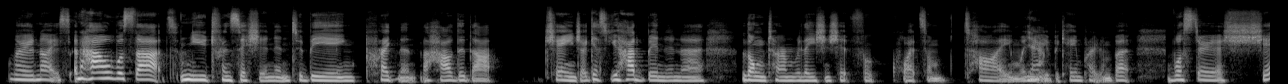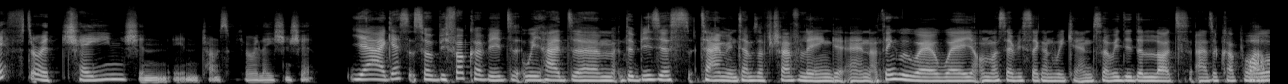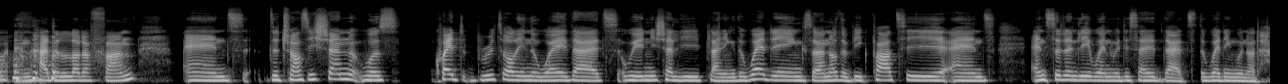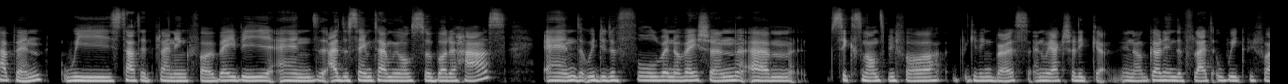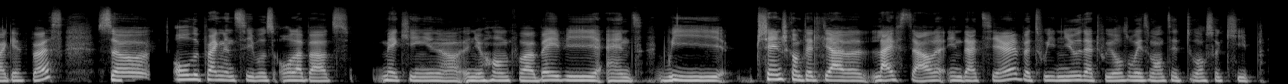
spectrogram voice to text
Very nice. And how was that new transition into being pregnant? How did that change? I guess you had been in a long term relationship for quite some time when yeah. you became pregnant, but was there a shift or a change in, in terms of your relationship? Yeah, I guess so. Before COVID, we had um, the busiest time in terms of traveling, and I think we were away almost every second weekend. So we did a lot as a couple wow. and had a lot of fun. And the transition was quite brutal in a way that we're initially planning the wedding, so another big party, and and suddenly when we decided that the wedding would not happen, we started planning for a baby, and at the same time we also bought a house and we did a full renovation um, six months before giving birth and we actually got you know got in the flat a week before i gave birth. So all the pregnancy was all about making you know a new home for our baby and we changed completely our lifestyle in that year but we knew that we always wanted to also keep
